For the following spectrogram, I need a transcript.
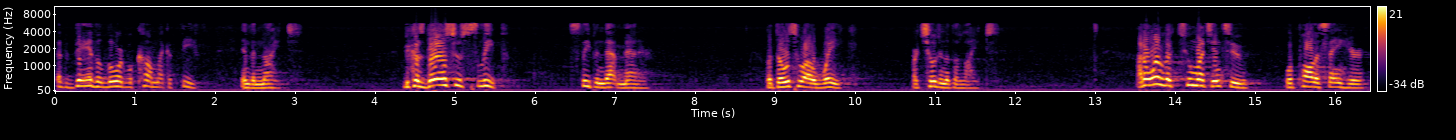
that the day of the Lord will come like a thief in the night? Because those who sleep, sleep in that manner. But those who are awake are children of the light. I don't want to look too much into what Paul is saying here,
